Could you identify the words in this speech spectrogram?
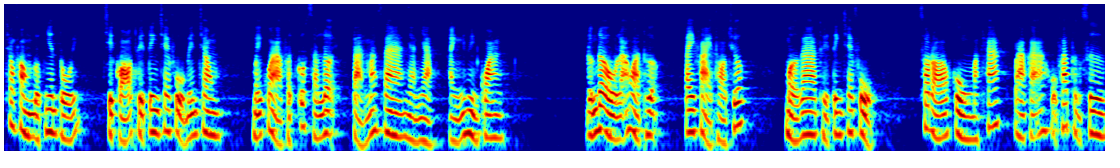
Trong phòng đột nhiên tối Chỉ có thủy tinh che phủ bên trong Mấy quả Phật cốt sán lợi tản mát ra nhàn nhạt, nhạt ánh huyền quang. Đứng đầu lão hòa thượng Tay phải thò trước Mở ra thủy tinh che phủ Sau đó cùng mặt khác ba gã hộ pháp thượng sư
